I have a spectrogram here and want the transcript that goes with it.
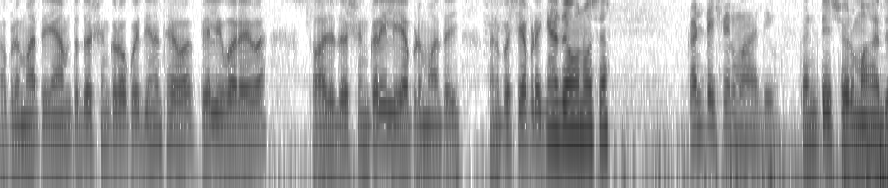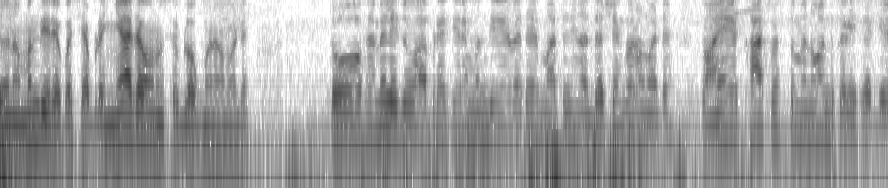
આપણે માતાજી આમ તો દર્શન કરવા કોઈ દી નથી આવ્યા પહેલી વાર આવ્યા. તો આજે દર્શન કરી લઈએ આપણે માતાજી અને પછી આપણે ક્યાં જવાનું છે? કંટેશ્વર મહાદેવ. કંટેશ્વર મહાદેવના મંદિરે. પછી આપણે ત્યાં જવાનું છે બ્લોગ બનાવવા માટે. તો ફેમિલી જો આપણે અત્યારે મંદિરે આવ્યા છે માતાજીના દર્શન કરવા માટે, તો અહીંયા એક ખાસ વસ્તુ મેં નોંધ કરી છે કે,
